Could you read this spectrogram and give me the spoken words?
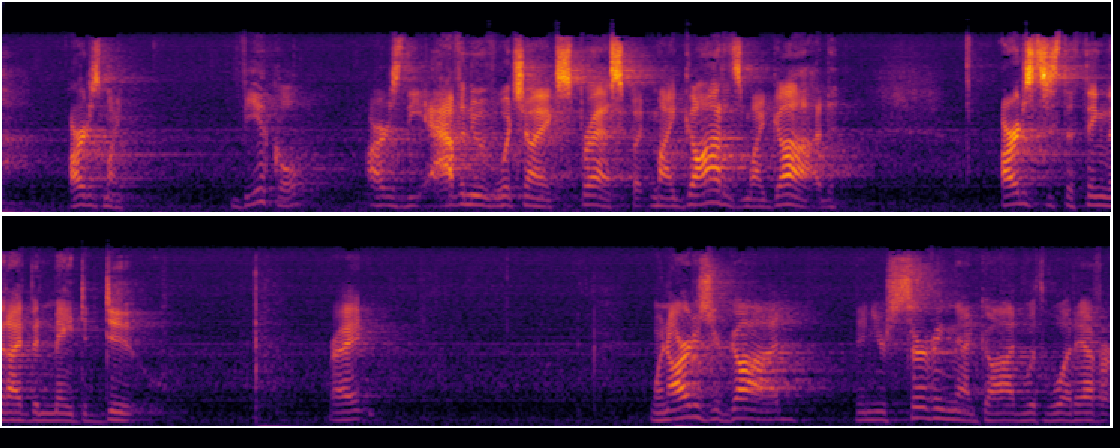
Art is my vehicle, art is the avenue of which I express, but my God is my God. Art is just the thing that I've been made to do, right? When art is your God, then you're serving that God with whatever.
